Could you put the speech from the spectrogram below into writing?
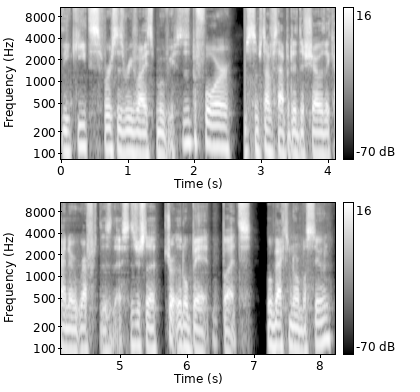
the Geats versus Revice movie. This is before some stuff has happened in the show that kind of references this. It's just a short little bit, but we'll be back to normal soon.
